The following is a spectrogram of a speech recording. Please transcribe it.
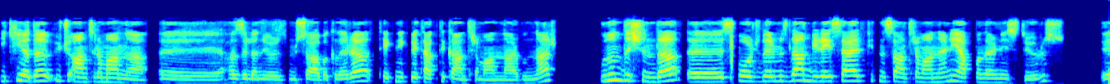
iki ya da üç antrenmanla e, hazırlanıyoruz müsabakalara. Teknik ve taktik antrenmanlar bunlar. Bunun dışında e, sporcularımızdan bireysel fitness antrenmanlarını yapmalarını istiyoruz. E,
